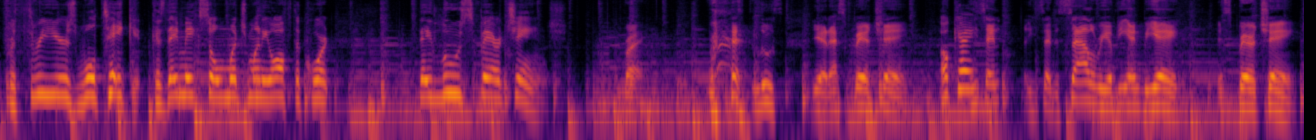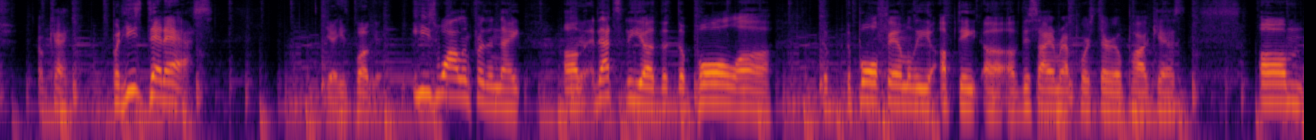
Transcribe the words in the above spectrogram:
for 3 years. We'll take it cuz they make so much money off the court. They lose spare change." Right. Loose. Yeah, that's spare change. Okay? He said he said the salary of the NBA is spare change. Okay. But he's dead ass. Yeah, he's bugging. He's wilding for the night. Um, Yeah. That's the, uh, the the ball uh, the the ball family update uh, of this I Am Rapaport Stereo podcast. Um,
